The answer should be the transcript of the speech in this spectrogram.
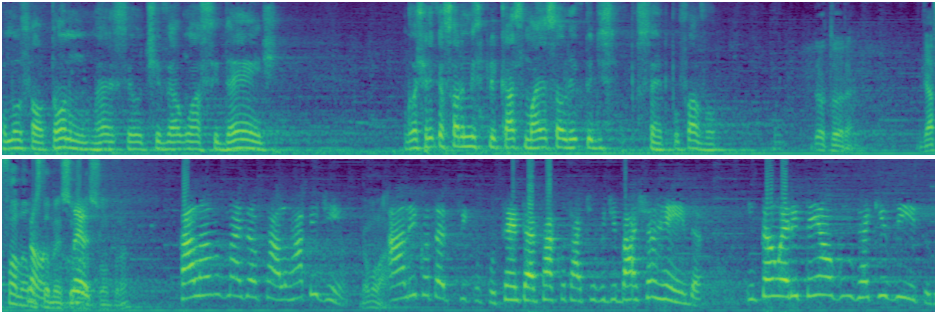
como eu sou autônomo, né, se eu tiver algum acidente, gostaria que a senhora me explicasse mais essa alíquota de 5%, por favor. Doutora, já falamos Pronto, também sobre o assunto, né? Falamos, mas eu falo rapidinho. Vamos lá. A alíquota de 5% é facultativo de baixa renda. Então, ele tem alguns requisitos.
